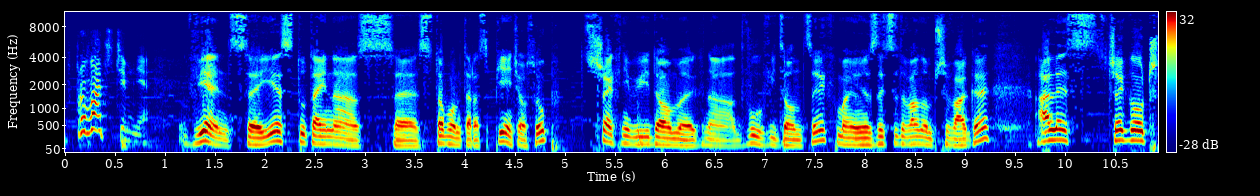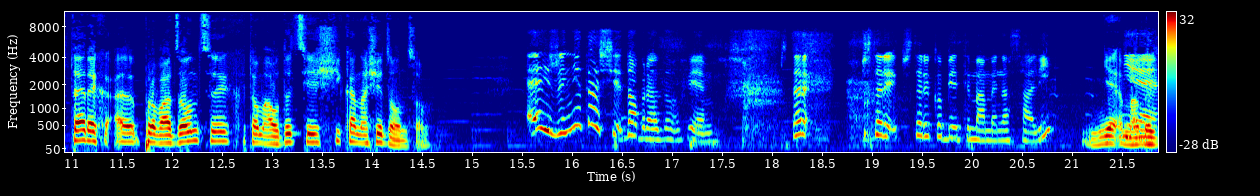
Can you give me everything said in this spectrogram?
Wprowadźcie mnie. Więc e, jest tutaj nas e, z Tobą teraz pięć osób, trzech niewidomych na dwóch widzących, mają zdecydowaną przewagę, ale z czego czterech e, prowadzących tą audycję sika na siedząco. Ej, że nie da się... Dobra, to wiem. Cztery, cztery, cztery kobiety mamy na sali. Nie, Nie. mamy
